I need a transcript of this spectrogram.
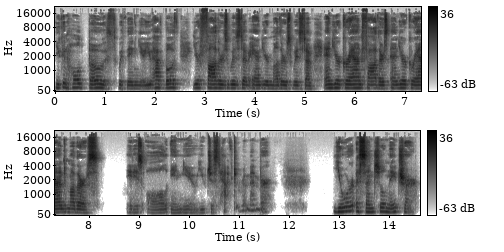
You can hold both within you. You have both your father's wisdom and your mother's wisdom, and your grandfather's and your grandmother's. It is all in you. You just have to remember your essential nature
